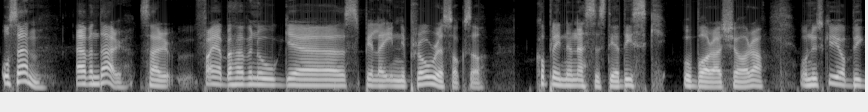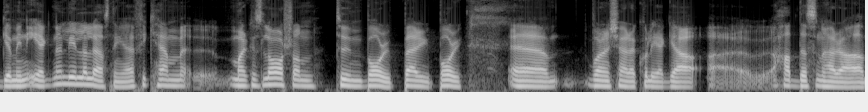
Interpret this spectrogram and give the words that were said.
Och sen även där, så här, fan jag behöver nog eh, spela in i ProRes också. Koppla in en SSD-disk och bara köra. Och nu ska jag bygga min egna lilla lösning. Jag fick hem eh, Marcus Larsson, Thunborg, Bergborg, eh, vår kära kollega, eh, hade sådana här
